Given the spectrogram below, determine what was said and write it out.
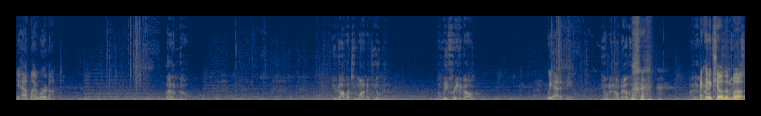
You have my word on it. Let him go. You got what you wanted, human. Are we free to go? We had a deal. Human nobility. I could have killed him, but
